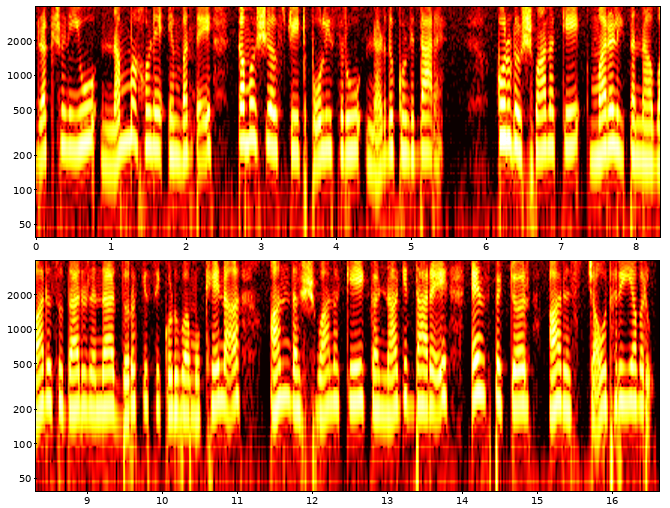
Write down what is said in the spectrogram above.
ರಕ್ಷಣೆಯೂ ನಮ್ಮ ಹೊಣೆ ಎಂಬಂತೆ ಕಮರ್ಷಿಯಲ್ ಸ್ಟ್ರೀಟ್ ಪೊಲೀಸರು ನಡೆದುಕೊಂಡಿದ್ದಾರೆ. ಕುರುಡು ಶ್ವಾನಕ್ಕೆ ಮರಳಿ ತನ್ನ ವಾರಸುದಾರರನ್ನ ದೊರಕಿಸಿಕೊಡುವ ಮುಖೇನ ಅಂಧ ಶ್ವಾನಕ್ಕೆ ಕಣ್ಣಾಗಿದ್ದಾರೆ. ಇನ್ಸ್ಪೆಕ್ಟರ್ ಆರ್ ಎಸ್ ಚೌಧರಿಯವರು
